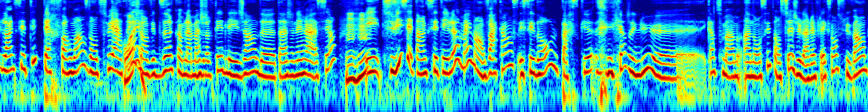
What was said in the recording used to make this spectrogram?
de l'anxiété de performance dont tu es atteint, Ouais. j'ai envie de dire, comme la majorité des gens de ta génération. Mhm. Et tu vis cette anxiété-là même en vacances. Et c'est drôle parce que quand j'ai lu, euh, quand tu m'as annoncé ton sujet, j'ai eu la réflexion suivante.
